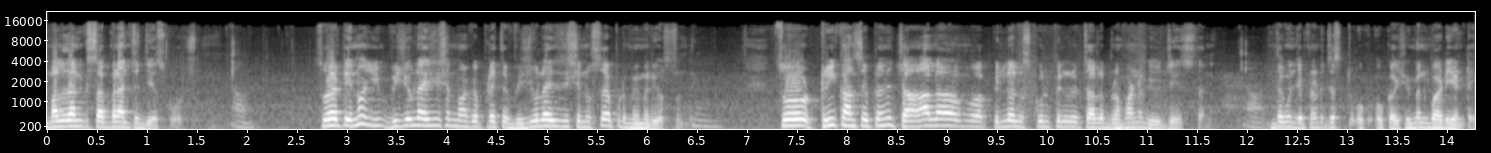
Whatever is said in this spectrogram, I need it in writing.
మళ్ళీ దానికి సబ్ బ్రాంచెస్ చేసుకోవచ్చు. సో దట్ యూనో ఈ విజువలైజేషన్ మాకు ఎప్పుడైతే విజువలైజేషన్ వస్తే అప్పుడు మెమరీ వస్తుంది. సో ట్రీ కాన్సెప్ట్ అనేది చాలా పిల్లలు స్కూల్ పిల్లలు చాలా బ్రహ్మాండంగా యూజ్ చేస్తాను అవును. ఇంతకుముందు చెప్పినట్టు జస్ట్ ఒక హ్యూమన్ బాడీ అంటే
